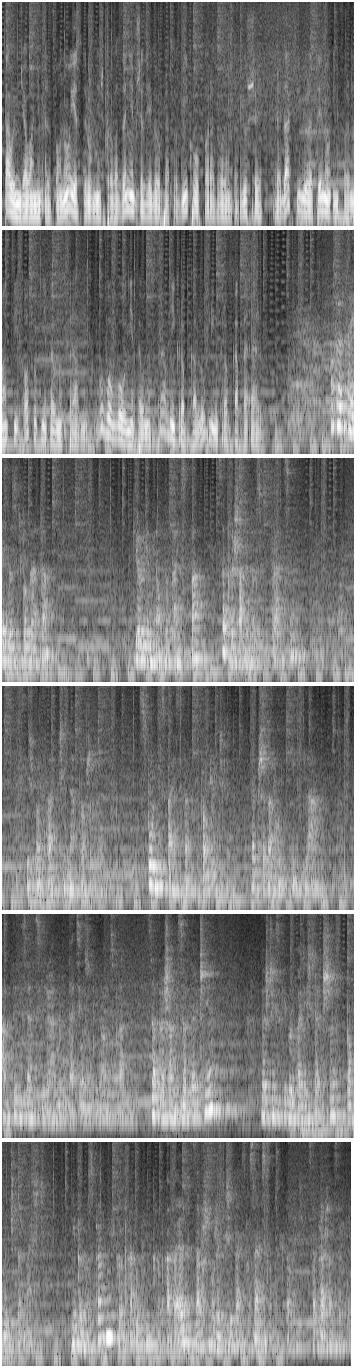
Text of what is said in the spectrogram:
Stałym działaniem Elfonu jest również prowadzenie przez jego pracowników oraz wolontariuszy redakcji Biuletynu Informacji Osób Niepełnosprawnych www.niepełnosprawni.lublin.pl Oferta jest dosyć bogata. Kierujemy ją do Państwa. Zapraszamy do współpracy. Jesteśmy otwarci na to, żeby wspólnie z Państwem tworzyć lepsze warunki dla aktywizacji i rehabilitacji osób niepełnosprawnych. Zapraszamy serdecznie. Leszczyńskiego 23, pokój 14. Niepełnosprawni.lublin.pl Zawsze możecie się Państwo z nami skontaktować. Zapraszam serdecznie.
